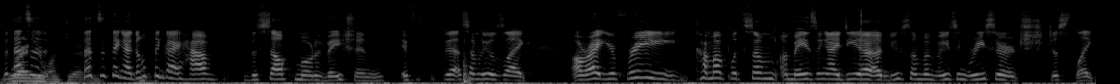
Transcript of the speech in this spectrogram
But when that's you a- want to. That's the thing. I don't think I have the self motivation. If that somebody was like, "All right, you're free. Come up with some amazing idea and do some amazing research. Just like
